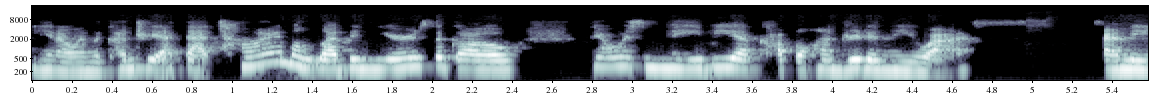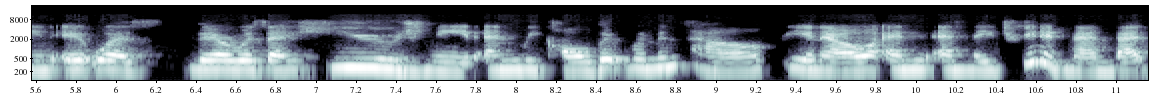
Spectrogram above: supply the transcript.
you know, in the country at that time, 11 years ago, there was maybe a couple hundred in the U.S. I mean, it was there was a huge need, and we called it women's health, you know, and and they treated men, but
